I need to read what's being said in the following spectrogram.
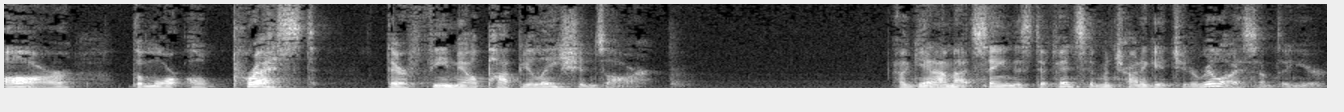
are, the more oppressed their female populations are. Again, I'm not saying this defensive. I'm trying to get you to realize something here.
